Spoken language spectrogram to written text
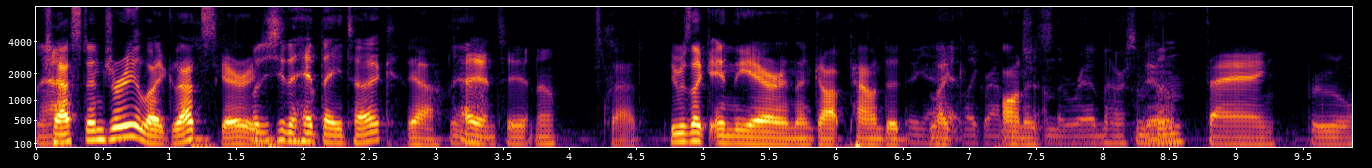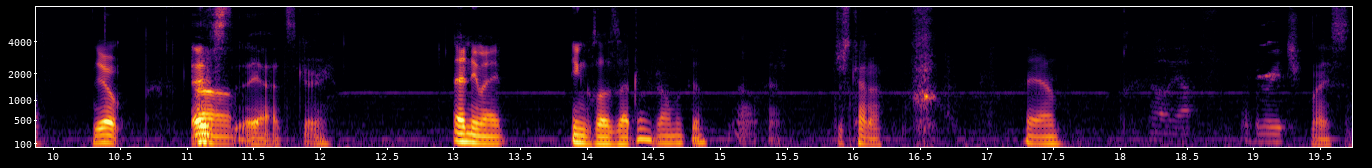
Yeah. Chest injury, like that's scary. Well, did you see the hit that he took? yeah, Yeah. I didn't see it. No. it's bad. He was like in the air and then got pounded Yeah, like, like on the, his. on the rib or something. Dang, brutal. Yep. It's Um, yeah, it's scary. Anyway, you can close that door, John Luca. Oh, okay. Just kind of Yeah. Oh yeah, I can reach. nice.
